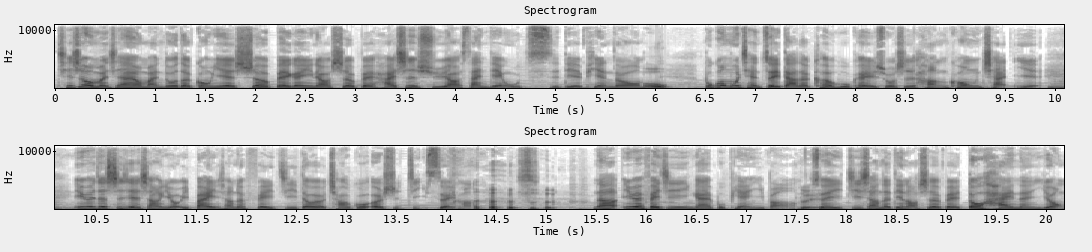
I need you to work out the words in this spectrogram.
其实我们现在有蛮多的工业设备跟医疗设备还是需要三点五磁碟片的哦。哦。不过，目前最大的客户可以说是航空产业，嗯，因为这世界上有一半以上的飞机都有超过二十几岁嘛，是。那因为飞机应该不便宜吧，对，所以机上的电脑设备都还能用，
